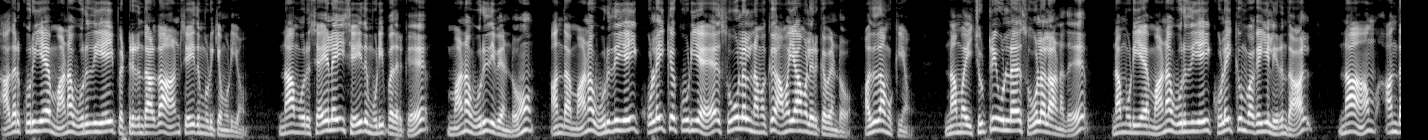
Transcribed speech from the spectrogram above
அதற்குரிய மன உறுதியை பெற்றிருந்தால்தான் செய்து முடிக்க முடியும். நாம் ஒரு செயலை செய்து முடிப்பதற்கு மன உறுதி வேண்டும். அந்த மன உறுதியை குலைக்கக்கூடிய சூழல் நமக்கு அமையாமல் இருக்க வேண்டும். அதுதான் முக்கியம். நம்மை சுற்றியுள்ள சூழலானது நம்முடைய மன உறுதியை குலைக்கும் வகையில் இருந்தால் நாம் அந்த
